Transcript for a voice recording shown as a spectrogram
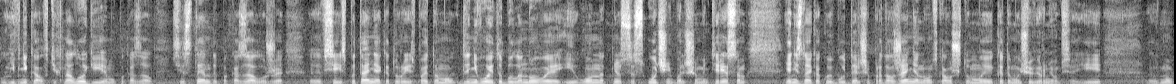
и вникал в технологии, я ему показал все стенды, показал уже э, все испытания, которые есть, поэтому для него это было новое, и он отнесся с очень большим интересом. Я не знаю, какое будет дальше продолжение, но он сказал, что мы к этому еще вернемся. И ну,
